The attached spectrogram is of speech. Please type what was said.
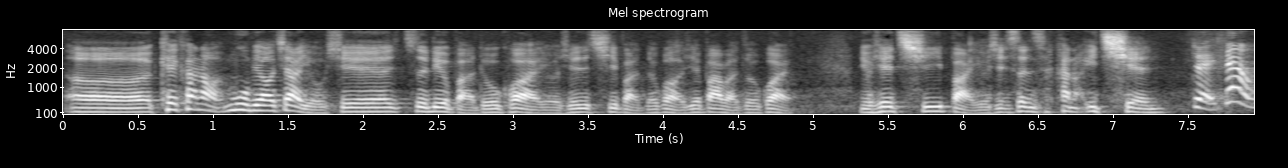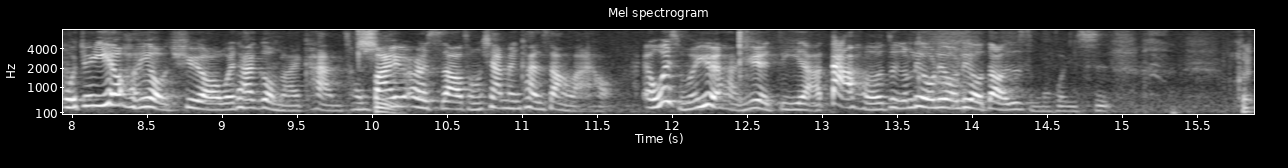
呃，可以看到目标价有些是六百多块，有些是七百多块，有些八百多块。有些七百，有些甚至看到一千。对，但我觉得也有很有趣哦。维泰哥，我们来看，从八月二十号从下面看上来哈，哎，为什么越喊越低啊？大和这个六六六到底是怎么回事？很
